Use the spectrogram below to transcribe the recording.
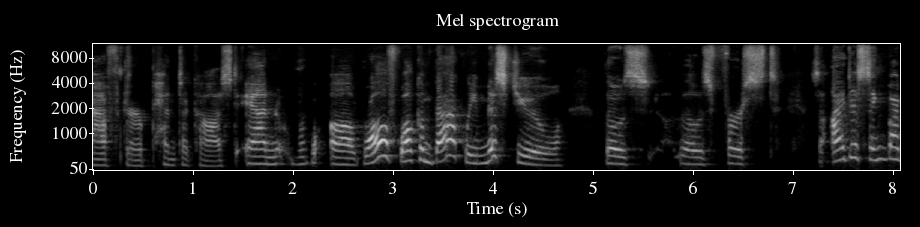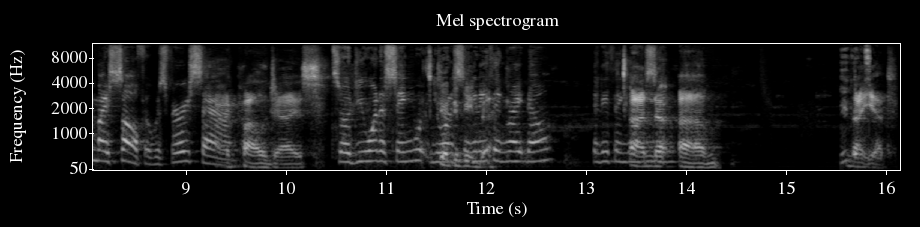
after Pentecost. And uh, Rolf, welcome back. We missed you those those first. So I just sing by myself. It was very sad. I apologize. So do you want to sing? It's you want to sing anything back. right now? Anything? Uh, no, um, not yet.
